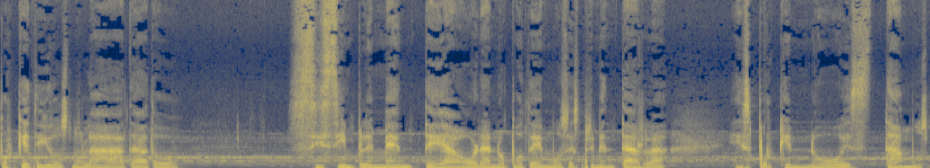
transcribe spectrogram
porque Dios nos la ha dado. Si simplemente ahora no podemos experimentarla, es porque no estamos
